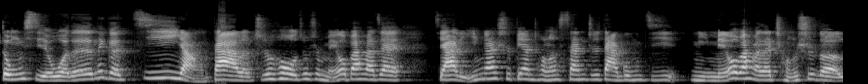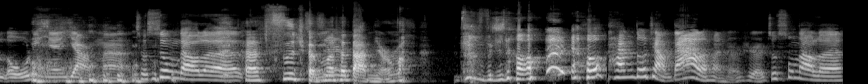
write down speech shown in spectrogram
东西。我的那个鸡养大了之后，就是没有办法在家里，应该是变成了三只大公鸡。你没有办法在城市的楼里面养嘛，就送到了。它思辰吗？它打鸣吗？不知道。然后他们都长大了，反正是就送到了。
